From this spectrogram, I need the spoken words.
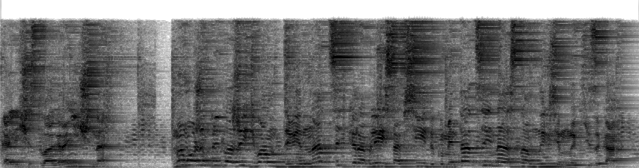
Количество ограничено. Мы можем предложить вам 12 кораблей со всей документацией на основных земных языках.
